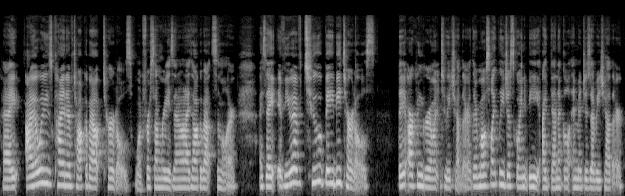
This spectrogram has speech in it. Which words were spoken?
Okay. I always kind of talk about turtles for some reason when I talk about similar. I say if you have two baby turtles they are congruent to each other. They're most likely just going to be identical images of each other.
